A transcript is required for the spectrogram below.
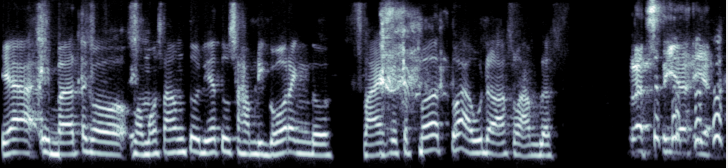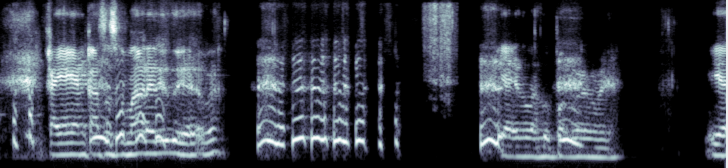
ya ibaratnya kalau ngomong saham tuh dia tuh saham digoreng tuh. Naiknya cepet, wah udah langsung ambles. Plus iya iya. Kayak yang kasus kemarin itu ya apa? ya itulah lupa namanya. Iya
